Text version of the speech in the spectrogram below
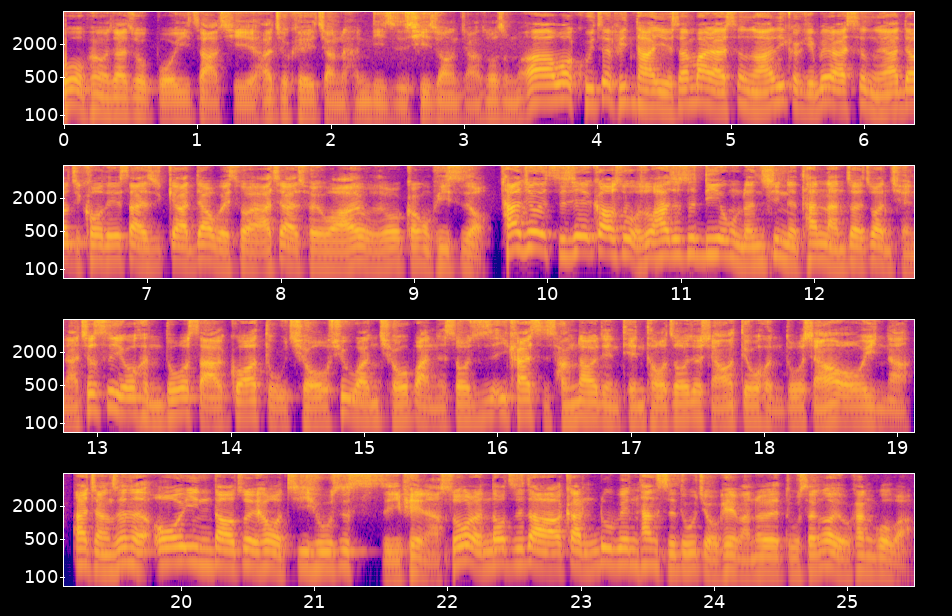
我有朋友在做博弈诈欺，他就可以讲得很理直气壮，讲说什么啊，我开这平台也是卖来胜啊，你自己要来胜啊，钓几口袋赛，给他钓不出来啊，再来催我，我说关我屁事哦。他就会直接告诉我说，他就是利用人性的贪婪在赚钱啊，就是有很多傻瓜赌球去玩球板的时候，就是一开始尝到一点甜头之后，就想要丢很多，想要 all in 啊。啊，讲真的，all in 到最后几乎是死一片啊，所有人都知道啊，干路边摊十赌九骗嘛，对不对？赌神二有看过吧？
